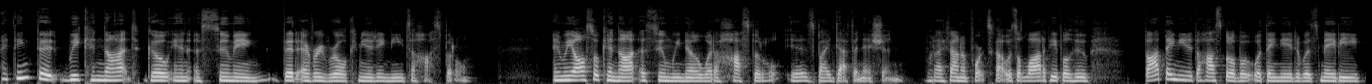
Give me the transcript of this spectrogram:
I think that we cannot go in assuming that every rural community needs a hospital. And we also cannot assume we know what a hospital is by definition. What I found in Fort Scott was a lot of people who thought they needed the hospital, but what they needed was maybe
